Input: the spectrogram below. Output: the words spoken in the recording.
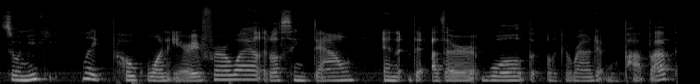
So when you like poke one area for a while, it'll sink down and the other wool like around it will pop up.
